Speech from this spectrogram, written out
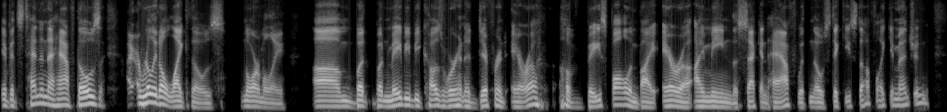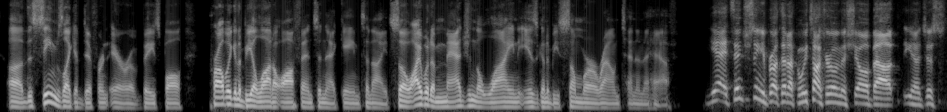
If it's 10 and a half, those I really don't like those normally. Um, but but maybe because we're in a different era of baseball, and by era I mean the second half with no sticky stuff, like you mentioned. Uh, this seems like a different era of baseball. Probably going to be a lot of offense in that game tonight. So I would imagine the line is going to be somewhere around 10 and a half. Yeah, it's interesting you brought that up. And we talked earlier in the show about, you know, just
